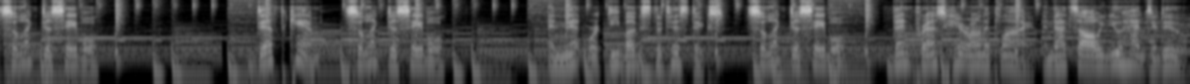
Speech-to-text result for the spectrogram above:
select Disable. Death Cam, select Disable. And Network Debug Statistics, select Disable. Then press here on Apply and that's all you had to do.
